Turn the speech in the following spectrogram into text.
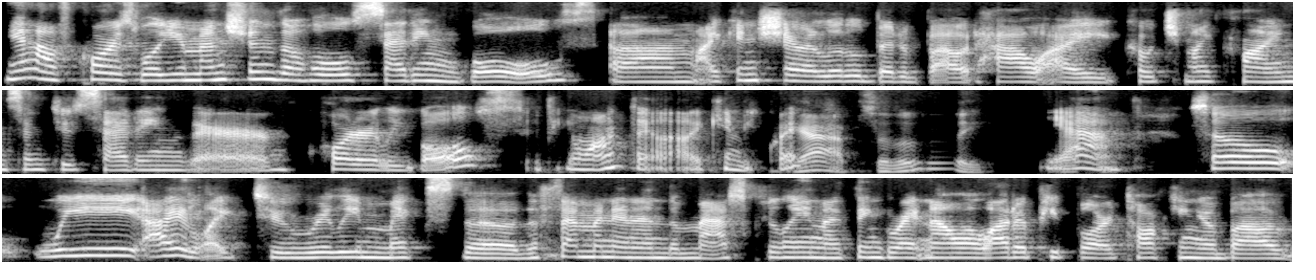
yeah, of course. Well, you mentioned the whole setting goals. Um, I can share a little bit about how I coach my clients into setting their quarterly goals. If you want, I can be quick. Yeah, absolutely. Yeah. So we I like to really mix the the feminine and the masculine. I think right now a lot of people are talking about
